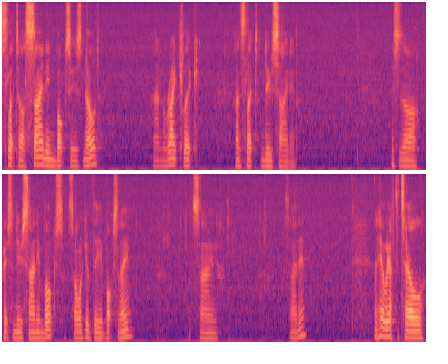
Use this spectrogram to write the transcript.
select our sign in boxes node and right click and select new sign in this is our creates a new sign in box. So we'll give the box a name. Sign sign in and here we have to tell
